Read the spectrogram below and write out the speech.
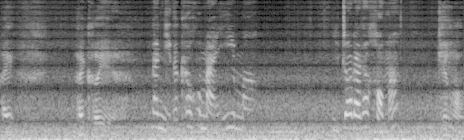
还还可以，那你的客户满意吗？你招待他好吗？挺好的，挺好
